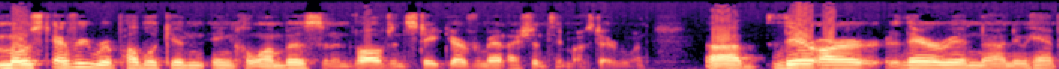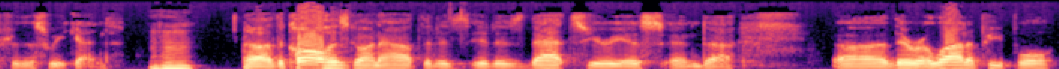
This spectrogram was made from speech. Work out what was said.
most every Republican in Columbus and involved in state government, I shouldn't say most everyone, uh, there are they're in uh, New Hampshire this weekend. Mm-hmm. Uh, the call has gone out that it is that serious, and uh, uh, there are a lot of people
